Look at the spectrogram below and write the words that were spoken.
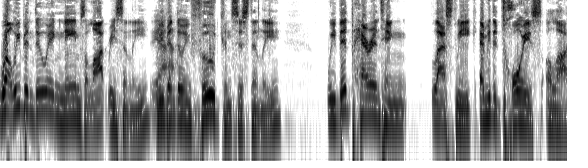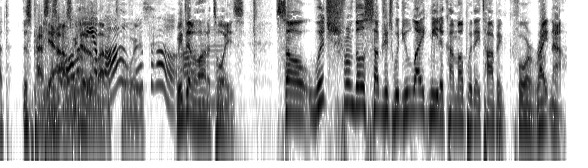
Well, we've been doing names a lot recently. Yeah. We've been doing food consistently. We did parenting last week, and we did toys a lot this past Yeah, week. we did a lot of toys. We did a lot of um, toys. So, which from those subjects would you like me to come up with a topic for right now?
